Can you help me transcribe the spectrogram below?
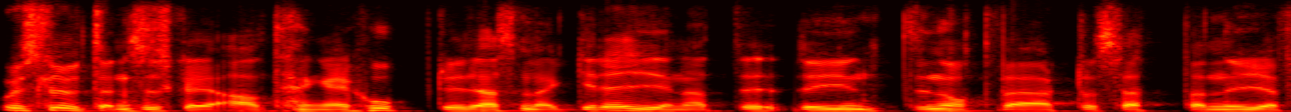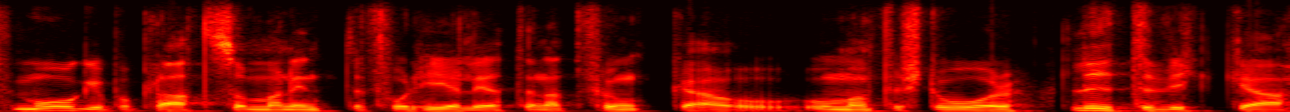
och i slutändan så ska ju allt hänga ihop. Det är det som är grejen, att det, det är ju inte något värt att sätta nya förmågor på plats om man inte får helheten att funka och, och man förstår lite vilka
